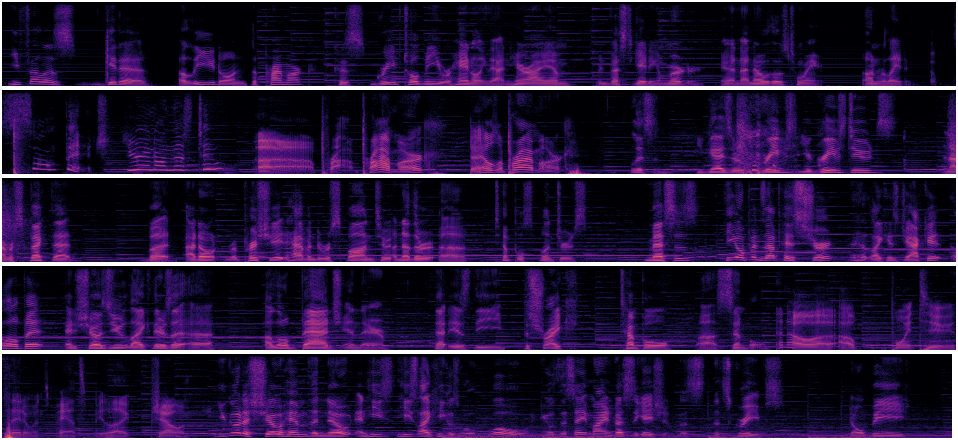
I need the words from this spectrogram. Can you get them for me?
you fellas get a a lead on the Primarch because Greave told me you were handling that, and here I am investigating a murder, and I know those two ain't unrelated. Some bitch, you're in on this too? Uh, Pri- Primark? The hell's a Primark? Listen, you guys are Greaves, you're Greaves dudes, and I respect that, but I don't appreciate having to respond to another uh, Temple Splinters messes. He opens up his shirt, like his jacket, a little bit, and shows you like there's a a, a little badge in there that is the the Shrike Temple uh, symbol. And I'll uh, I'll point to Thedawin's pants and be like, show him. You go to show him the note, and he's he's like he goes whoa, whoa. he goes this ain't my investigation. This that's Greaves. Don't be,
